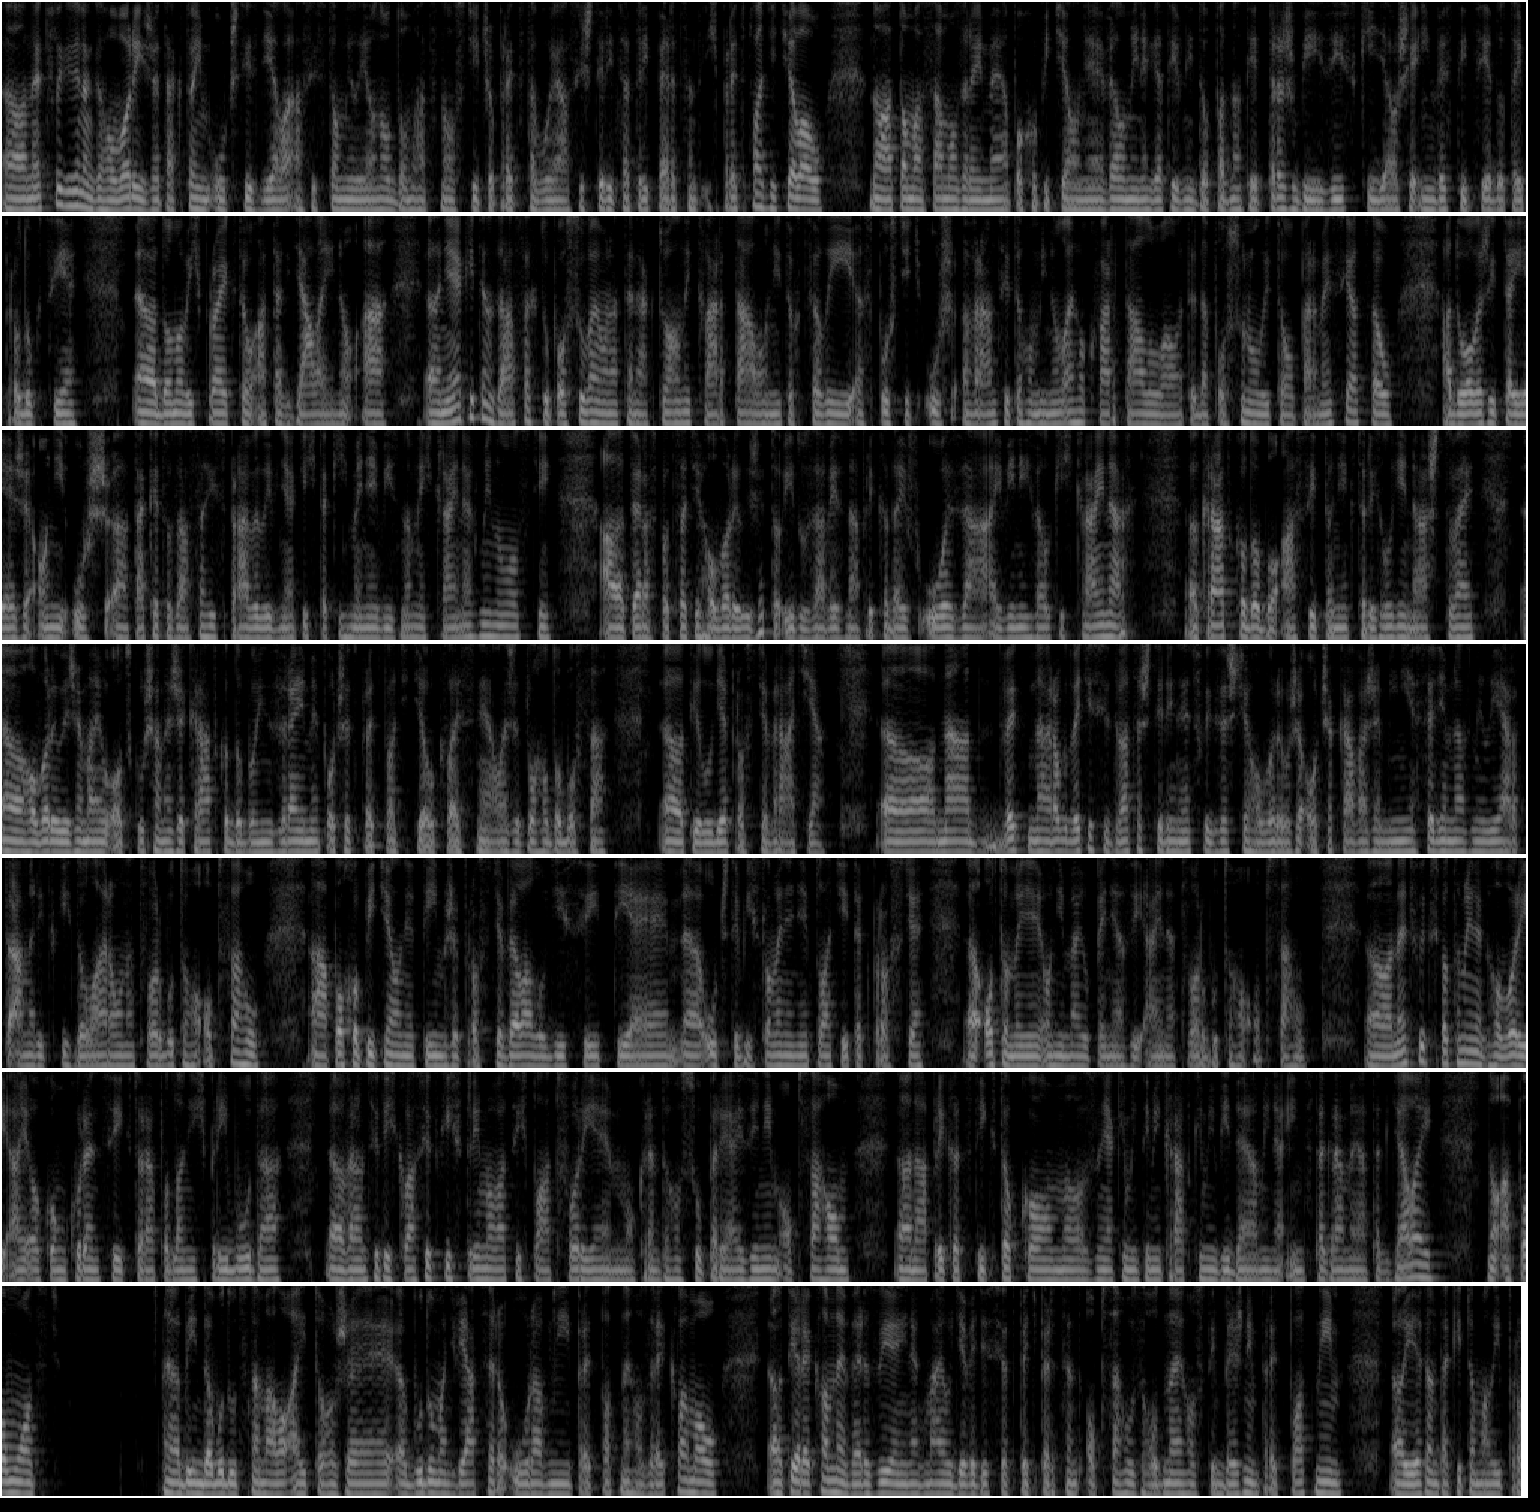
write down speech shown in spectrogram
Netflix inak hovorí, že takto im účty zdieľa asi 100 miliónov domácností, čo predstavuje asi 43% ich predplatiteľov. No a to má samozrejme a pochopiteľne veľmi negatívny dopad na tie tržby, zisky, ďalšie investície do tej produkcie, do nových projektov a tak ďalej. No a nejaký ten zásah tu posúvajú na ten aktuálny kvartál. Oni to chceli spustiť už v rámci toho minulého kvartálu, ale teda posunuli to o pár mesiacov. A dôležité je, že oni už takéto zásahy spravili v nejakých takých menej významných krajinách minulosti, ale teraz v podstate hovorili, že to idú zaviesť napríklad aj v USA, aj v iných veľkých krajinách. E, krátkodobo asi to niektorých ľudí naštve. E, hovorili, že majú odskúšané, že krátkodobo im zrejme počet predplatiteľov klesne, ale že dlhodobo sa e, tí ľudia proste vrátia. Na, dve, na rok 2024 Netflix ešte hovoril, že očakáva, že minie 17 miliard amerických dolárov na tvorbu toho obsahu a pochopiteľne tým, že proste veľa ľudí si tie účty vyslovene neplatí, tak proste o to menej oni majú peňazí aj na tvorbu toho obsahu. Uh, Netflix potom inak hovorí aj o konkurencii, ktorá podľa nich pribúda uh, v rámci tých klasických streamovacích platformiem, okrem toho super aj s iným obsahom, uh, napríklad s TikTokom, s nejakými tými krátkými videami na Instagrame a tak ďalej. No a pomôcť by im do budúcna malo aj to, že budú mať viacero úrovní predplatného s reklamou. E, tie reklamné verzie inak majú 95% obsahu zhodného s tým bežným predplatným. E, je tam takýto malý e,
